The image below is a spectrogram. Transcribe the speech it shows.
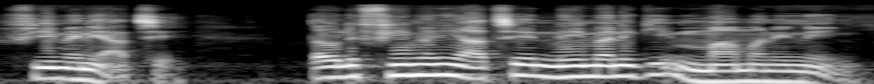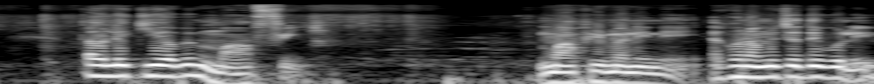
ফি মানে আছে। তাহলে ফি মানে আছে, নেই মানে কি? মা মানে নেই। তাহলে কি হবে? মাফি। মাফি মানে নেই। এখন আমি যদি বলি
